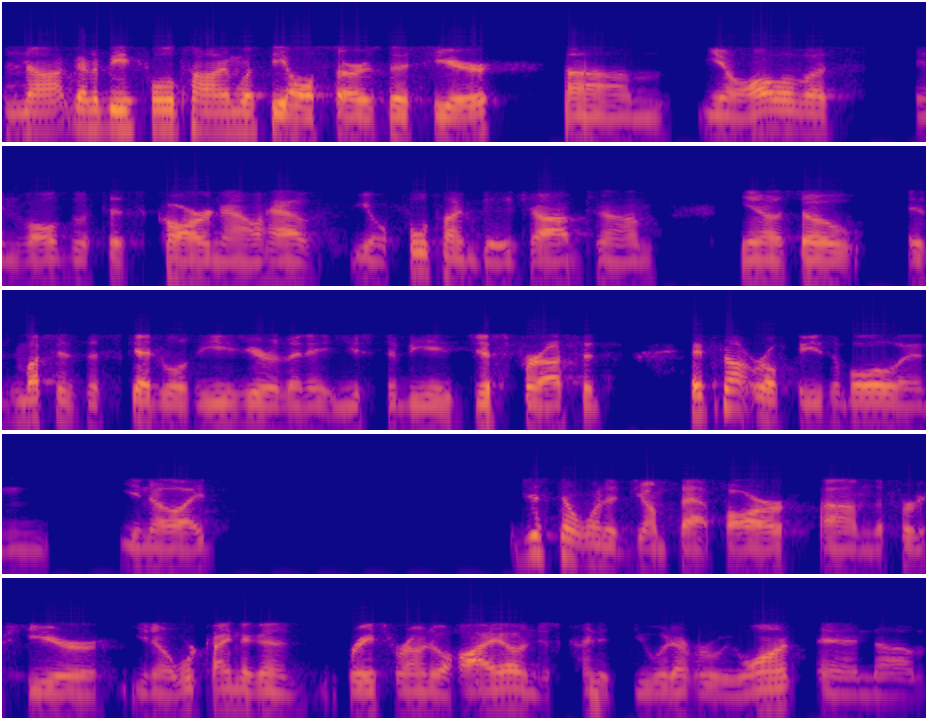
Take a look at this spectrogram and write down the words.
Not going to be full time with the All Stars this year. Um, you know, all of us involved with this car now have you know full time day jobs. Um, you know, so as much as the schedule is easier than it used to be, just for us, it's it's not real feasible. And you know, I just don't want to jump that far um, the first year. You know, we're kind of going to race around Ohio and just kind of do whatever we want. And um,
